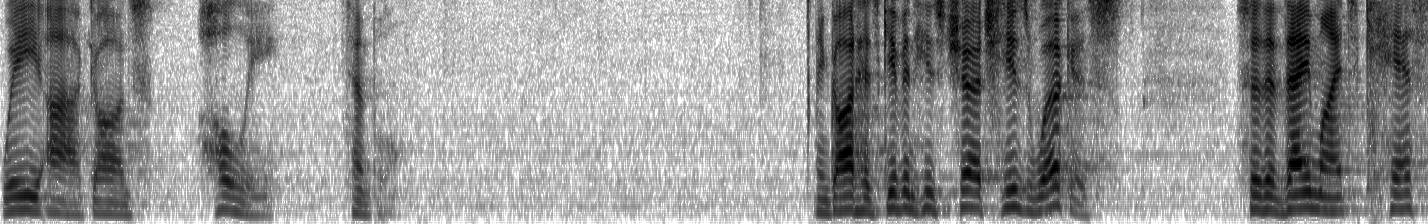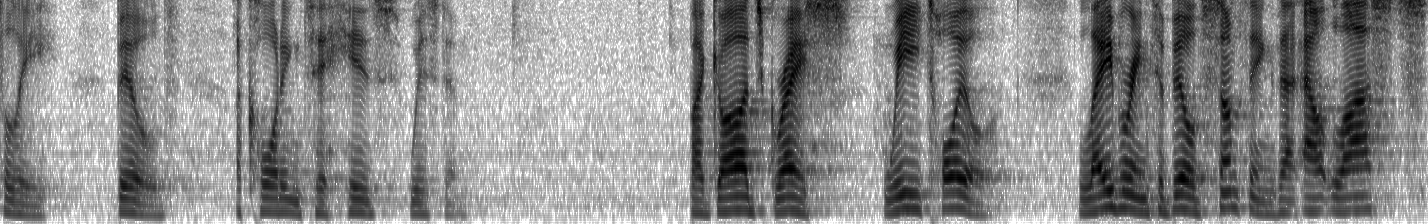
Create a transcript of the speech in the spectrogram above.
We are God's holy temple. And God has given His church His workers so that they might carefully build according to His wisdom. By God's grace, we toil, laboring to build something that outlasts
